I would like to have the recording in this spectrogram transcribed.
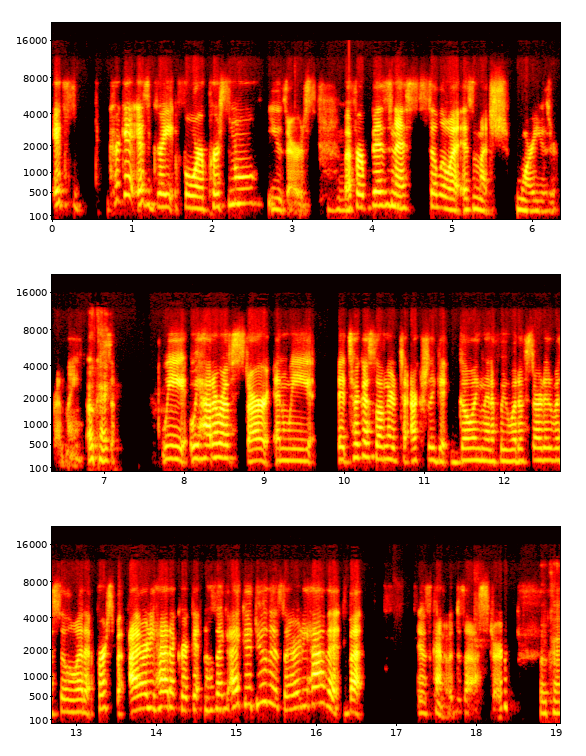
it's Cricut is great for personal users, mm-hmm. but for business, Silhouette is much more user friendly. Okay. So we we had a rough start, and we it took us longer to actually get going than if we would have started with Silhouette at first. But I already had a Cricut, and I was like, I could do this. I already have it, but it was kind of a disaster. Okay.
